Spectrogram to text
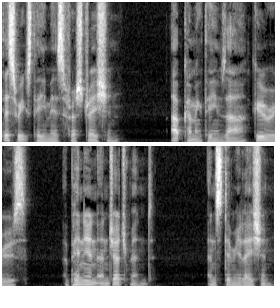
This week's theme is frustration. Upcoming themes are gurus, opinion and judgment, and stimulation.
